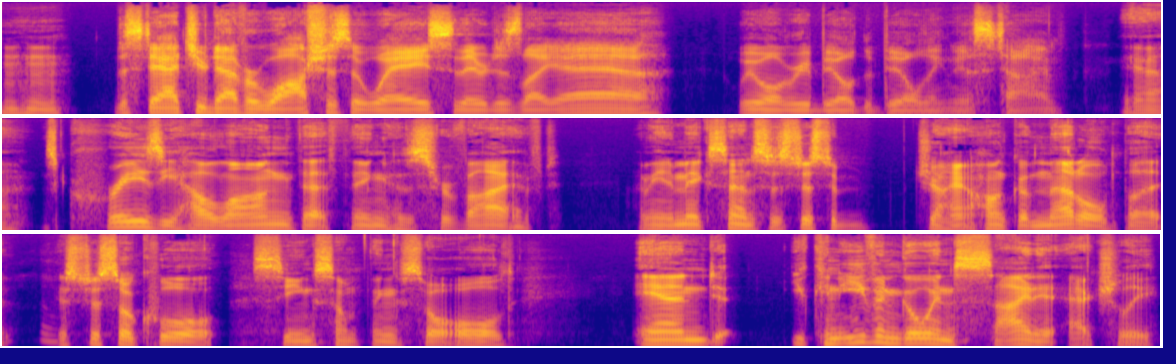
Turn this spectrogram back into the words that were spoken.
Mm-hmm. The statue never washes away, so they're just like, yeah, we won't rebuild the building this time. Yeah, it's crazy how long that thing has survived. I mean, it makes sense. It's just a giant hunk of metal, but it's just so cool seeing something so old. And you can even go inside it, actually.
